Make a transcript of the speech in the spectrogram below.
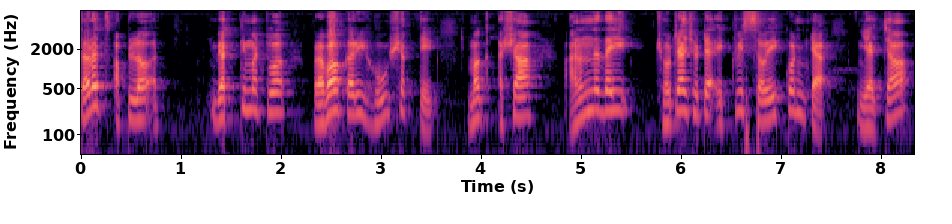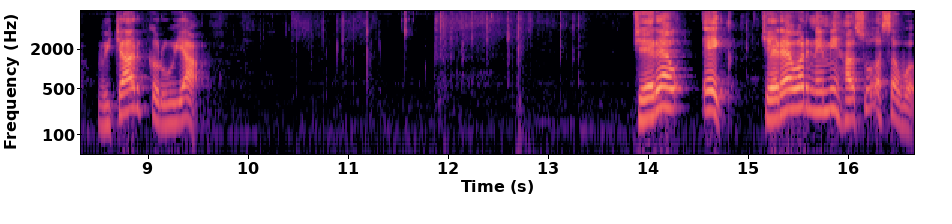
तरच आपलं व्यक्तिमत्व प्रभावकारी होऊ शकते. मग अशा आनंददायी छोट्या छोट्या एकवीस सवयी कोणत्या? याचा विचार करूया. चेहऱ्या एक चेहऱ्यावर नेहमी हसू असावं.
